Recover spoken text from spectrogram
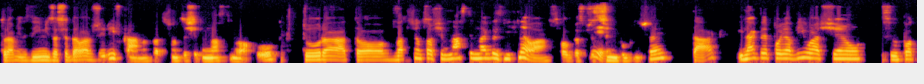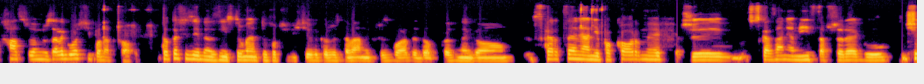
która między innymi zasiadała w jury w Cannes w 2017 roku, która to w 2018 nagle zniknęła ogóle z przestrzeni publicznej. Tak. I nagle pojawiła się pod hasłem zaległości podatkowych. To też jest jeden z instrumentów oczywiście wykorzystywanych przez władze do pewnego skarcenia niepokornych, czy wskazania miejsca w szeregu. Czy,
